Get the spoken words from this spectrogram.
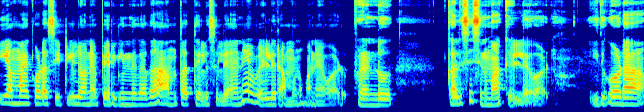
ఈ అమ్మాయి కూడా సిటీలోనే పెరిగింది కదా అంతా తెలుసులే అని వెళ్ళి రమ్మను అనేవాడు ఫ్రెండు కలిసి సినిమాకి వెళ్ళేవాడు. ఇది కూడా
